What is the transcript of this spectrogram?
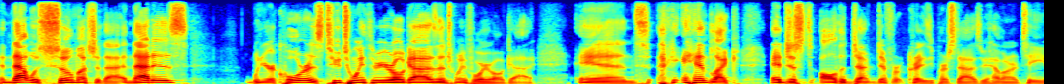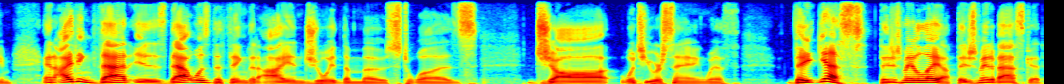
and that was so much of that. And that is when your core is two 23 year old guys and a 24 year old guy. And and like and just all the di- different crazy personalities we have on our team. And I think that is that was the thing that I enjoyed the most was Ja what you were saying with they yes they just made a layup they just made a basket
